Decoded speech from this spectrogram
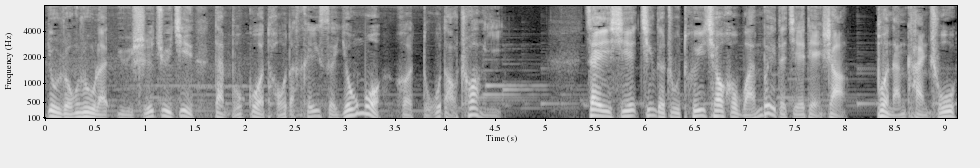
又融入了与时俱进但不过头的黑色幽默和独到创意。在一些经得住推敲和玩味的节点上，不难看出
